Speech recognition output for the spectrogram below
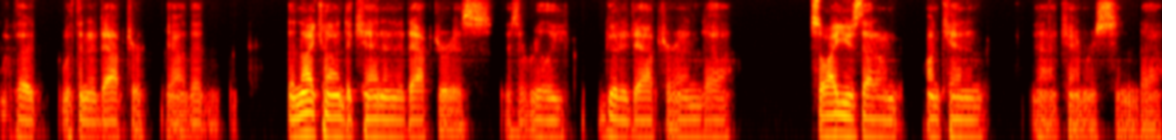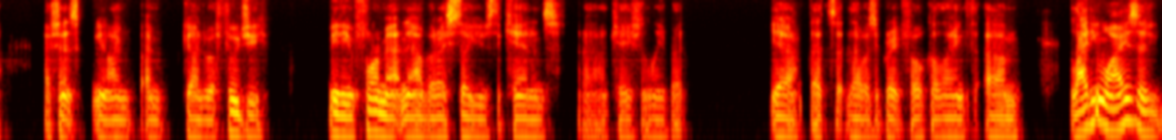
with a with an adapter. Yeah, the the Nikon to Canon adapter is is a really good adapter, and uh, so I use that on on Canon uh, cameras, and uh, I've since you know I'm I'm gone to a Fuji medium format now, but I still use the Canons uh, occasionally. But yeah, that's that was a great focal length. Um, lighting wise, uh, do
